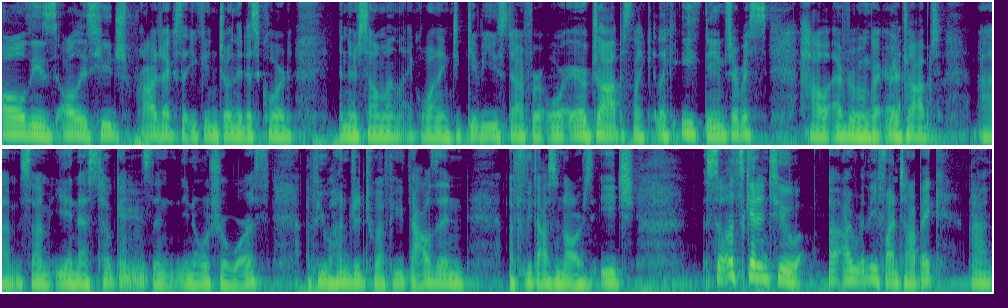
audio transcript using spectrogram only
all these all these huge projects that you can join the Discord, and there's someone like wanting to give you stuff or, or airdrops like like ETH name service. How everyone got airdropped um, some ENS tokens, and you know which are worth a few hundred to a few thousand, a few thousand dollars each. So let's get into a, a really fun topic. Um,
